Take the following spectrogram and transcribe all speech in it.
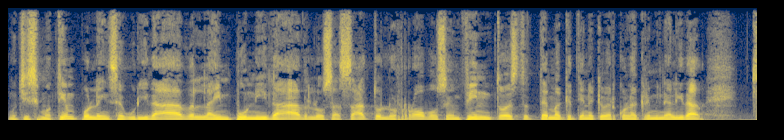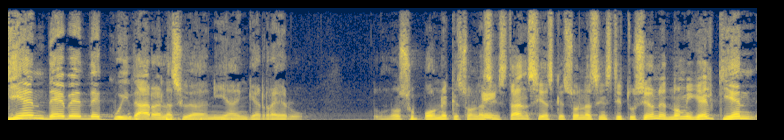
muchísimo tiempo. La inseguridad, la impunidad, los asaltos, los robos, en fin, todo este tema que tiene que ver con la criminalidad. ¿Quién debe de cuidar a la ciudadanía en Guerrero? Uno supone que son las Sí. instancias, que son las instituciones, ¿no, Miguel? ¿Quién,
